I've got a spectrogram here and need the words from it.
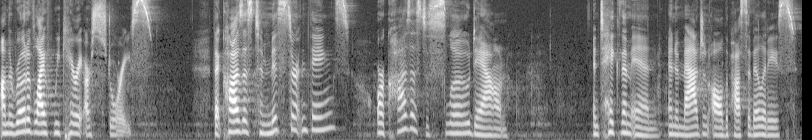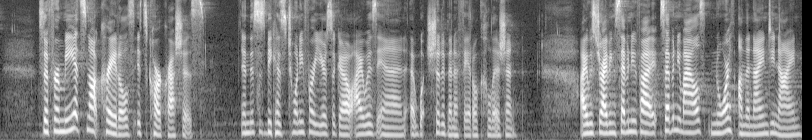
On the road of life, we carry our stories that cause us to miss certain things or cause us to slow down and take them in and imagine all the possibilities. So for me, it's not cradles, it's car crashes. And this is because 24 years ago, I was in what should have been a fatal collision. I was driving 75, 70 miles north on the 99.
